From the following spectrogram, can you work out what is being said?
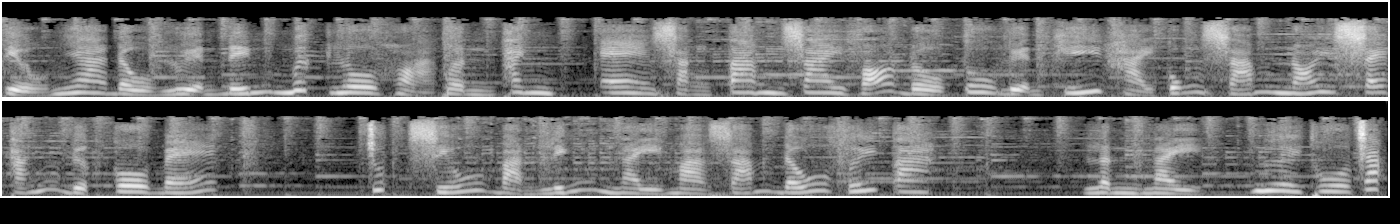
tiểu nha đầu luyện đến mức lô hỏa thuần thanh, e rằng tam giai võ đồ tu luyện khí hải cũng dám nói sẽ thắng được cô bé. Chút xíu bản lĩnh này mà dám đấu với ta. Lần này, ngươi thua chắc.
